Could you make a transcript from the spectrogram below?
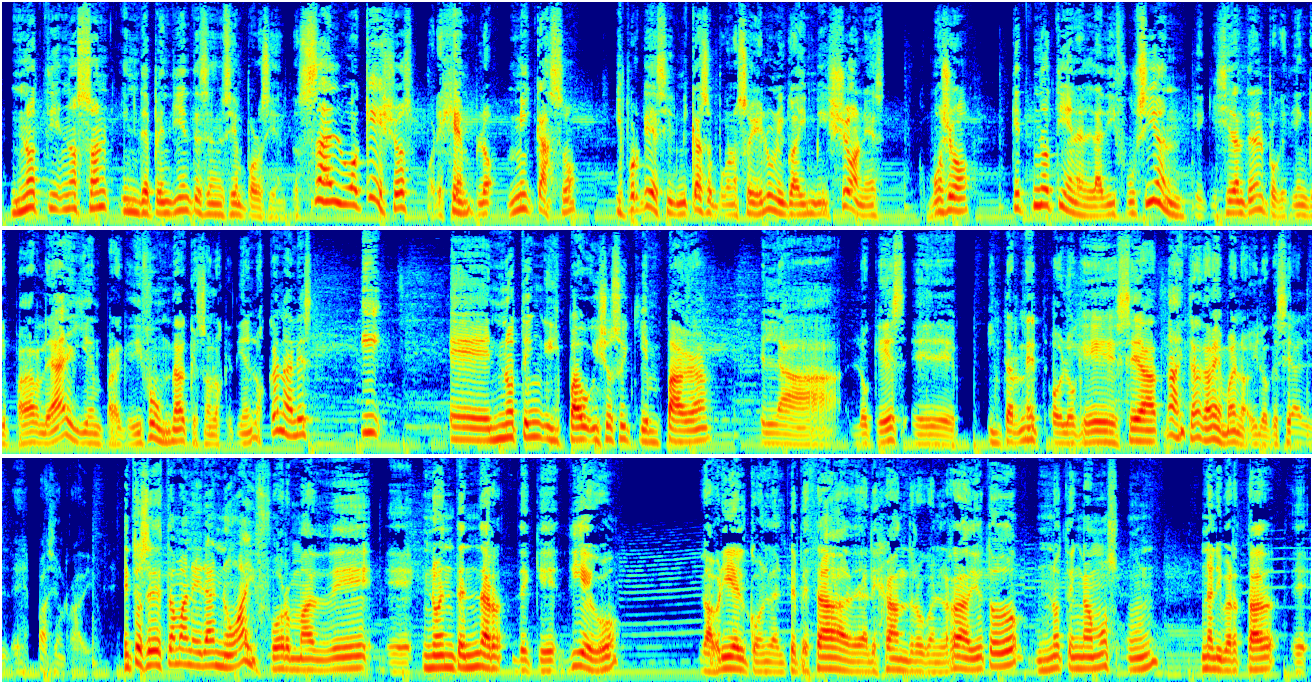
no, no son independientes en el 100%. Salvo aquellos, por ejemplo, mi caso, ¿Y por qué decir mi caso? Porque no soy el único, hay millones como yo que no tienen la difusión que quisieran tener porque tienen que pagarle a alguien para que difunda, que son los que tienen los canales, y eh, no tengo y, y, yo soy quien paga la, lo que es eh, internet o lo que sea, ah, internet también, bueno, y lo que sea el, espacio en radio. Entonces de esta manera no hay forma de eh, no entender de que Diego Gabriel con la TPZ de Alejandro con el radio, todo, no tengamos una libertad eh,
